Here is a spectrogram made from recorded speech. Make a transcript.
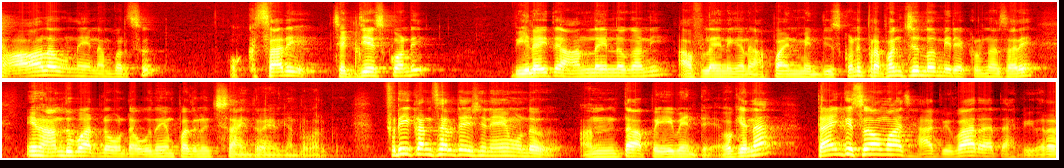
చాలా ఉన్నాయి నెంబర్స్. ఒక్కసారి చెక్ చేసుకోండి. వీలైతే ఆన్లైన్లో కానీ ఆఫ్లైన్ కానీ అపాయింట్మెంట్ తీసుకోండి. ప్రపంచంలో మీరు ఎక్కడున్నా సరే నేను అందుబాటులో ఉంటాను ఉదయం పది నుంచి సాయంత్రం ఐదు గంటల వరకు. ఫ్రీ కన్సల్టేషన్ ఏమి ఉండదు. అంతా పేమెంటే ఓకేనా? Thank you so much happy Bharat happy world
